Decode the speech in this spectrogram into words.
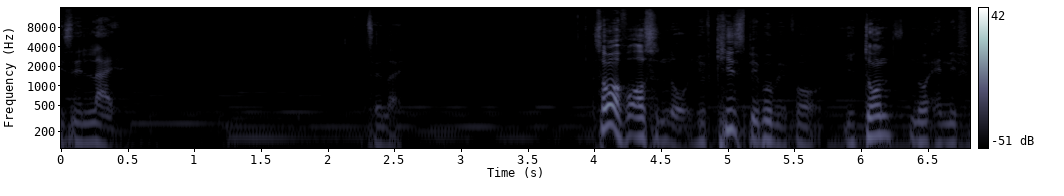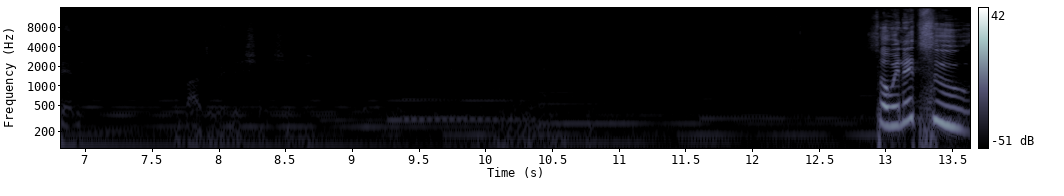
It's a lie Some of us know. You've kissed people before. You don't know anything about the relationship. So we need to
